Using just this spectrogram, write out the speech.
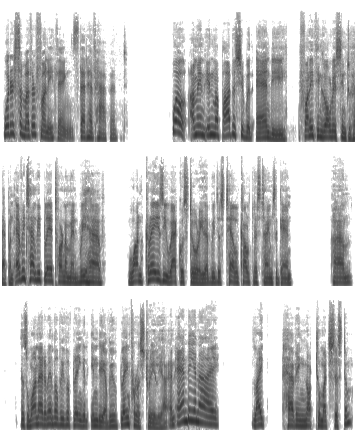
what are some other funny things that have happened? Well, I mean, in my partnership with Andy, funny things always seem to happen. Every time we play a tournament, we have one crazy wacko story that we just tell countless times again. Um, there's one I remember we were playing in India. We were playing for Australia, and Andy and I like having not too much system.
